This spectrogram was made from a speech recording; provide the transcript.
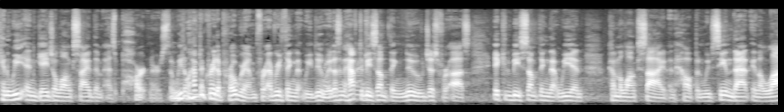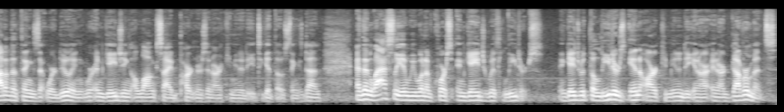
Can we engage alongside them as partners? So we don't have to create a program for everything that we do. It doesn't have to be something new just for us. It can be something that we and come alongside and help. And we've seen that in a lot of the things that we're doing. We're engaging alongside partners in our community to get those things done. And then lastly, we want to, of course, engage with leaders engage with the leaders in our community, in our in our governments,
